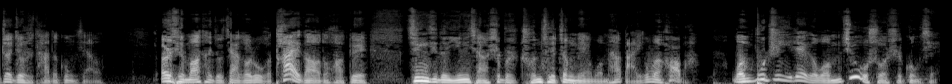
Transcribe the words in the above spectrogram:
这就是他的贡献了。而且茅台酒价格如果太高的话，对经济的影响是不是纯粹正面？我们还要打一个问号吧。我们不质疑这个，我们就说是贡献。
